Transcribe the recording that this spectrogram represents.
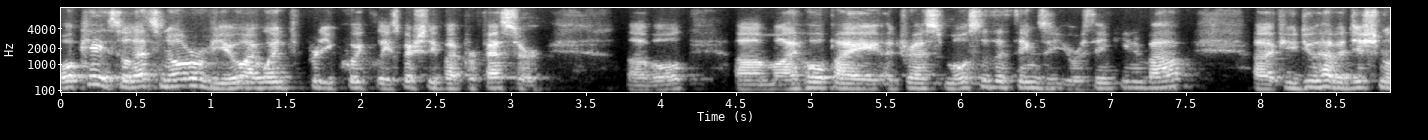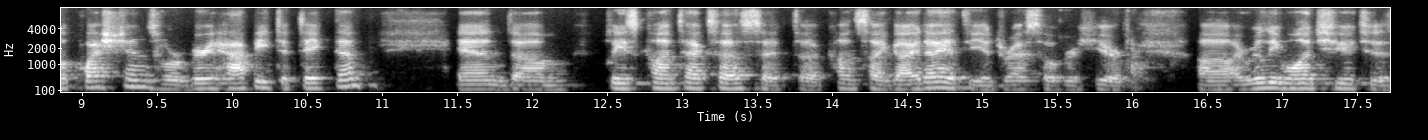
Okay, so that's an overview. I went pretty quickly, especially by professor level. Um, I hope I addressed most of the things that you were thinking about. Uh, if you do have additional questions, we're very happy to take them. And um, please contact us at uh, Kansai Gaidai at the address over here. Uh, I really want you to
